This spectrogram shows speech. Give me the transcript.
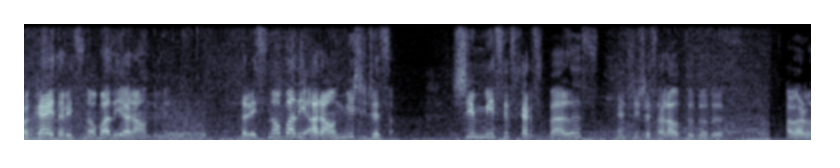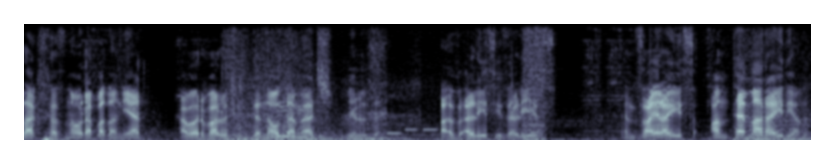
Okay, there is nobody around me. There is nobody around me, she just... She misses her spells, and she's just allowed to do this. Our Lux has no Rabadon yet. Our Varus is the no damage build. Elise is Elise. And Zyra is Anthema Radiant.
